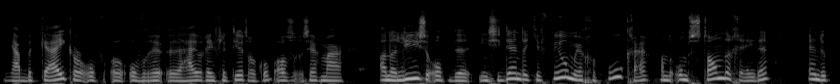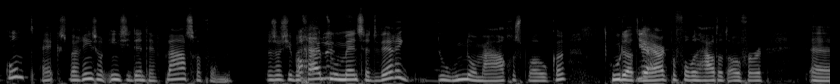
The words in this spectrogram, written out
ja, bekijker of, uh, of re hij reflecteert er ook op als zeg maar analyse op de incident, dat je veel meer gevoel krijgt van de omstandigheden en de context waarin zo'n incident heeft plaatsgevonden. Dus als je begrijpt Absoluut. hoe mensen het werk doen, normaal gesproken, hoe dat ja. werkt, bijvoorbeeld haalt het over, uh,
